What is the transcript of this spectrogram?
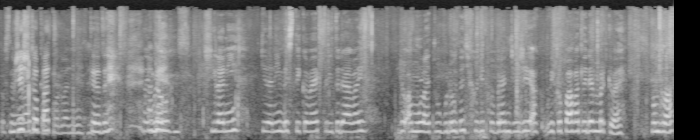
To můžeš kopat. podle mě. Tyjo, ty, Tady budou šílený, šílený mystikové, kteří to dávají do amuletů, budou teď chodit po branžeži a vykopávat lidem mrkve. Mám hlad?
